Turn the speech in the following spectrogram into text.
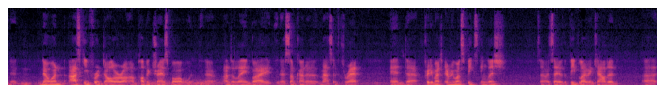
you know, no one asking for a dollar on public transport, you know, underlain by you know some kind of massive threat, and uh, pretty much everyone speaks English. So I'd say of the people I've encountered, uh,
